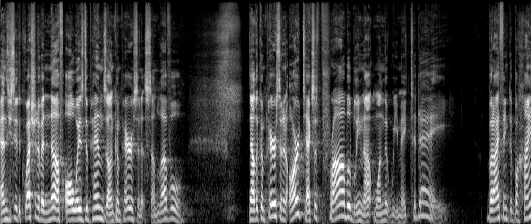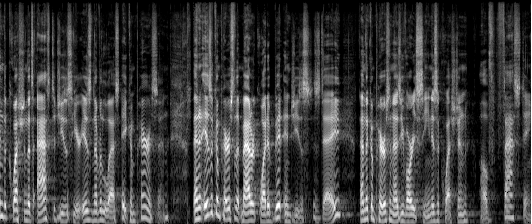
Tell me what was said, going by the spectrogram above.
And you see, the question of enough always depends on comparison at some level. Now, the comparison in our text is probably not one that we make today. But I think that behind the question that's asked to Jesus here is nevertheless a comparison. And it is a comparison that mattered quite a bit in Jesus' day. And the comparison, as you've already seen, is a question of fasting.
